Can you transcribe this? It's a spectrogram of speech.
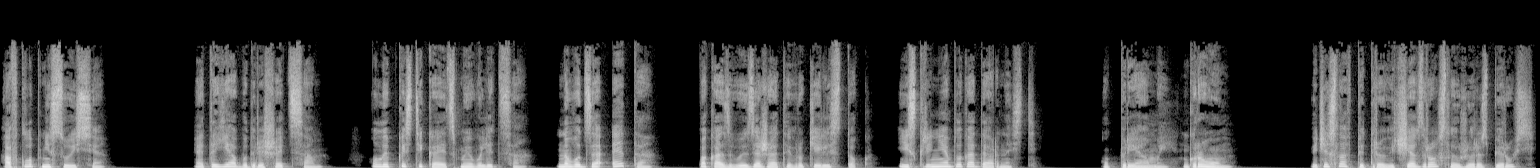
а в клуб не суйся. Это я буду решать сам. Улыбка стекает с моего лица. Но вот за это, показываю зажатый в руке листок, искренняя благодарность. Упрямый, гром. Вячеслав Петрович, я взрослый, уже разберусь.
